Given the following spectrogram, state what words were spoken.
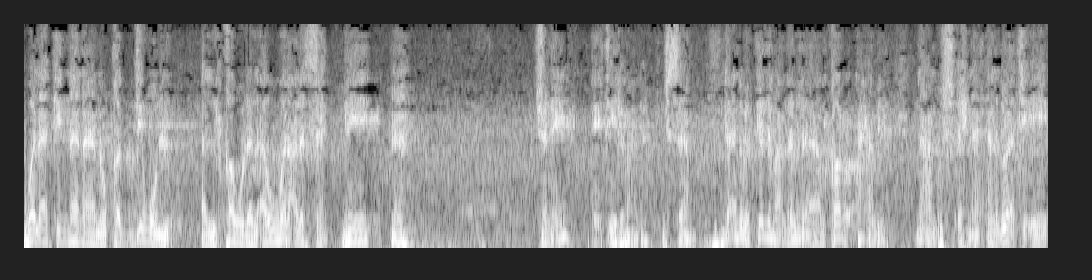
ولكننا نقدم القول الأول على الثاني. ليه؟ عشان إيه؟ إيه تقيل بعدها مش سام ده أنا بتكلم على القرء يا حبيبي. نعم بص إحنا أنا دلوقتي إيه؟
